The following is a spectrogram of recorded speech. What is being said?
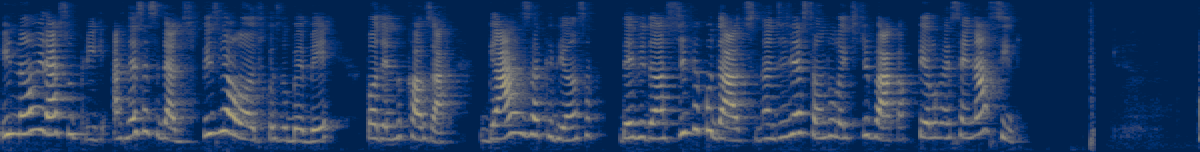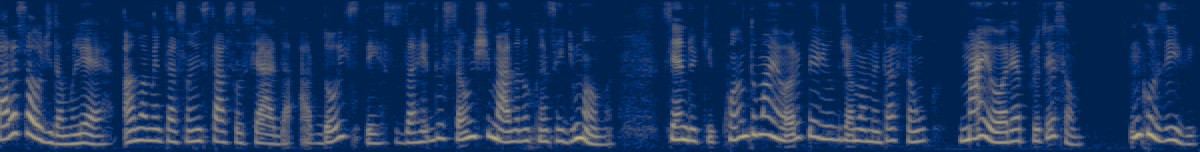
e não irá suprir as necessidades fisiológicas do bebê, podendo causar gases à criança devido às dificuldades na digestão do leite de vaca pelo recém-nascido. Para a saúde da mulher, a amamentação está associada a dois terços da redução estimada no câncer de mama, sendo que quanto maior o período de amamentação, maior é a proteção. Inclusive,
